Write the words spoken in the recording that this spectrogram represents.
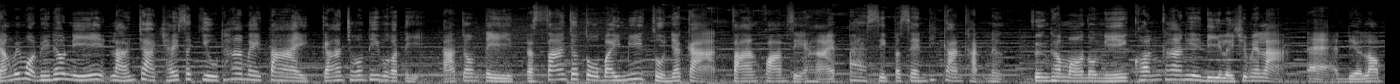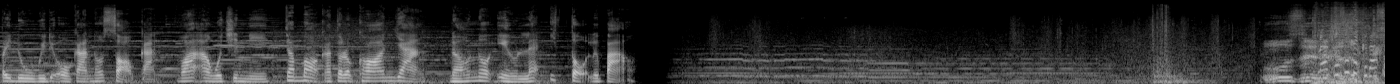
ยังไม่หมดเพียงเท่านี้ หลังจากใช้สกิลท่าไม่ตาย การโจมตีปกติตาโจมตีจะสร้างเจ้าตัวใบมีดสูญญากาศ สร้างความเสียหาย 80%ที่การขัดหนึ่ง ซึ่งถ้ามองตรงนี้ค่อนข้างที่จะดีเลยใช่ไหมล่ะ แต่เดี๋ยวเราไปดูวิดีโอการทดสอบกัน ว่าอาวุธชิ้นนี้จะเหมาะกับตัวละครอย่างน้องโนเอลและอิโตะหรือเปล่า 大勢で任せてくださ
